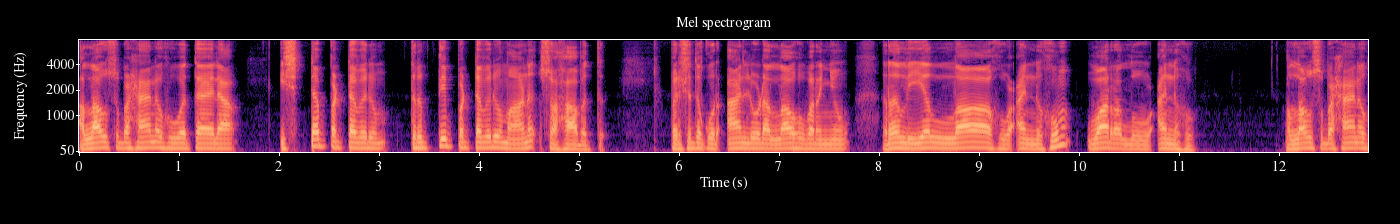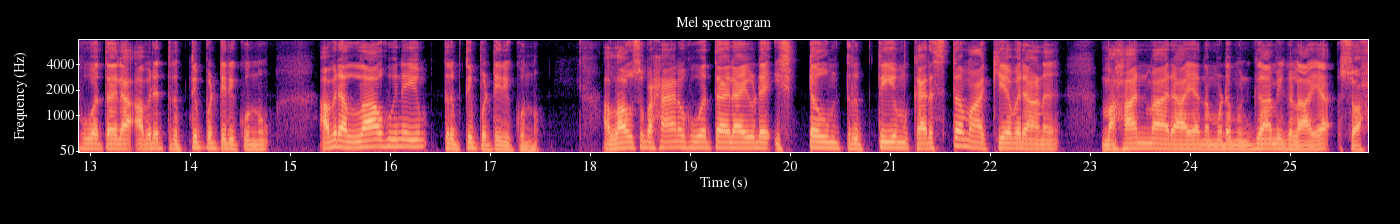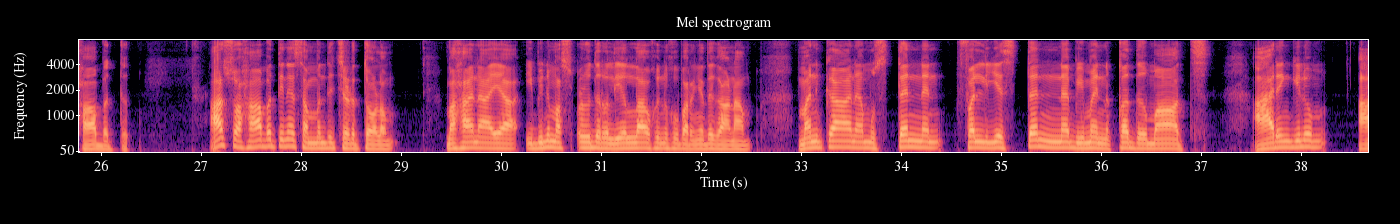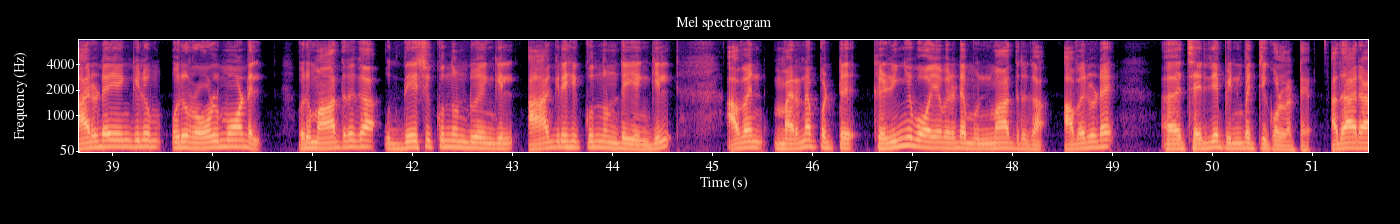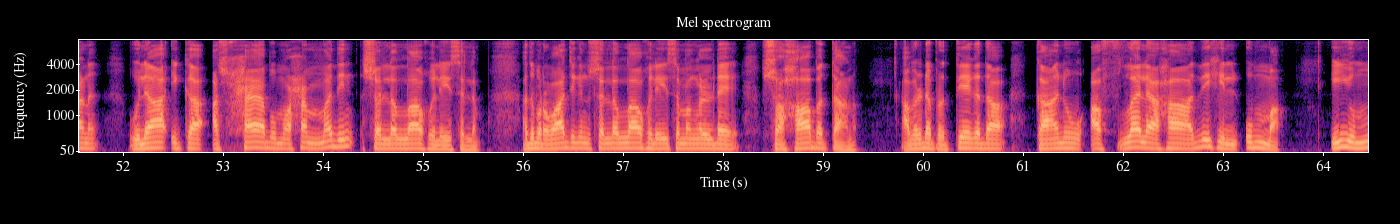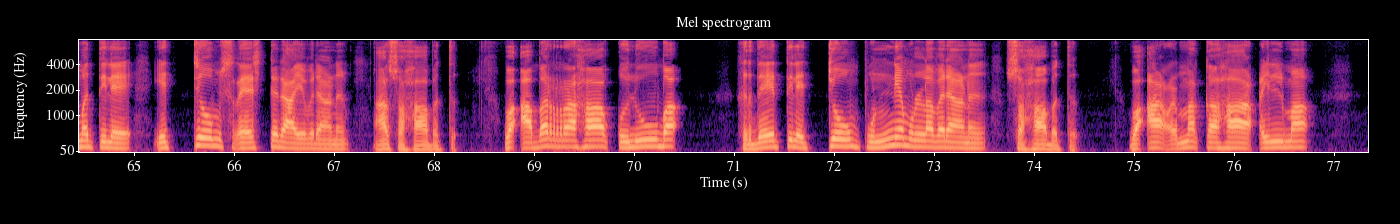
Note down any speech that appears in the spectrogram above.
അള്ളാഹു സുബഹാനഹുവത്തേല ഇഷ്ടപ്പെട്ടവരും തൃപ്തിപ്പെട്ടവരുമാണ് സ്വഹാബത്ത്. പരിശുദ്ധ ഖുർആാനിലൂടെ അള്ളാഹു പറഞ്ഞു റലിയല്ലാഹു അൻഹും വറലു അൻഹും. അള്ളാഹു സുബഹാനഹുവത്തേല അവരെ തൃപ്തിപ്പെട്ടിരിക്കുന്നു അവരല്ലാഹുവിനെയും തൃപ്തിപ്പെട്ടിരിക്കുന്നു. അള്ളാഹു സുബഹാനഹുവത്തേലയുടെ ഇഷ്ടവും തൃപ്തിയും കരസ്ഥമാക്കിയവരാണ് മഹാന്മാരായ നമ്മുടെ മുൻഗാമികളായ സ്വഹാബത്ത്. ആ സ്വഹാബത്തിനെ സംബന്ധിച്ചിടത്തോളം മഹാനായ ഇബിന് മസ്ഊദ് റലിയല്ലാഹുനുഹു പറഞ്ഞത് കാണാം. മൻകാന മുസ്തന്നൻ ഫൽ യസ്തന്ന ബിമൻ ഖദ് മാത്. ആരെങ്കിലും ആരുടെയെങ്കിലും ഒരു റോൾ മോഡൽ ഒരു മാതൃക ഉദ്ദേശിക്കുന്നുണ്ടെങ്കിൽ ആഗ്രഹിക്കുന്നുണ്ട് എങ്കിൽ അവൻ മരണപ്പെട്ട് കഴിഞ്ഞുപോയവരുടെ മുൻമാതൃക അവരുടെ ചര്യ പിൻപറ്റിക്കൊള്ളട്ടെ. അതാരാണ്? ഉലായിക്ക അസ്ഹാബ് മുഹമ്മദിൻ സല്ലല്ലാഹു സ്വല്ലം അത് പ്രവാചകൻ സല്ലല്ലാഹു അലൈഹി സ്വലങ്ങളുടെ സ്വഹാബത്താണ്. അവരുടെ പ്രത്യേകത കാനു അഫ്ലലഹാദിഹിൽ ഉമ്മ. ഈ ഉമ്മത്തിലെ ഏറ്റവും ശ്രേഷ്ഠരായവരാണ് ആ സ്വഹാബത്ത്. വ അബർറഹ കുലൂബ ഹൃദയത്തിൽ ഏറ്റവും പുണ്യമുള്ളവരാണ് സ്വഹാബത്ത്. വ അമക്കഹ ഇൽമ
